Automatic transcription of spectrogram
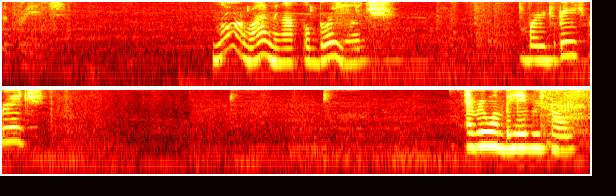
the bridge. Not arriving at the bridge. Bridge, bridge, bridge. Everyone behave yourselves.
